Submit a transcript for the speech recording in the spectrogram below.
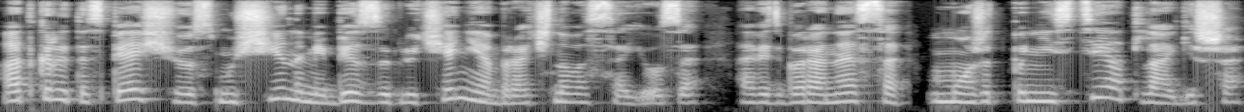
открыто спящую с мужчинами без заключения брачного союза? А ведь баронесса может понести от Лагиша.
